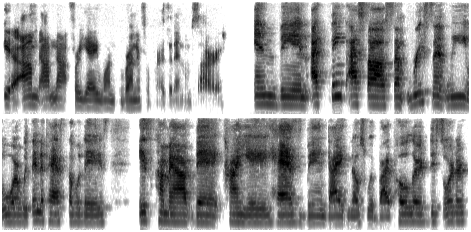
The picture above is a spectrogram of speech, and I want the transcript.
yeah. i'm i'm not for yay one running for president. I'm sorry. And then i think i saw some recently or within the past couple days it's come out that Kanye has been diagnosed with bipolar disorder.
